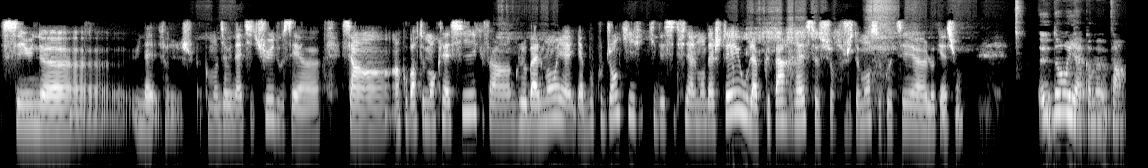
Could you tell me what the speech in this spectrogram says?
c'est une, euh, une comment dire une attitude ou c'est euh, un, un, comportement classique enfin globalement il y a, beaucoup de gens qui, qui décident finalement d'acheter ou la plupart restent sur justement ce côté euh, location? Euh, non, il y a quand enfin,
